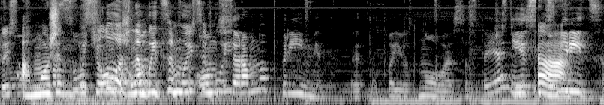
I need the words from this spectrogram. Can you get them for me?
То есть А может быть, он- сложно он- быть самой Он собой. все равно примет это твое новое состояние, если Да. смириться.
